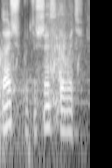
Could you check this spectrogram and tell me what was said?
дальше путешествовать.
